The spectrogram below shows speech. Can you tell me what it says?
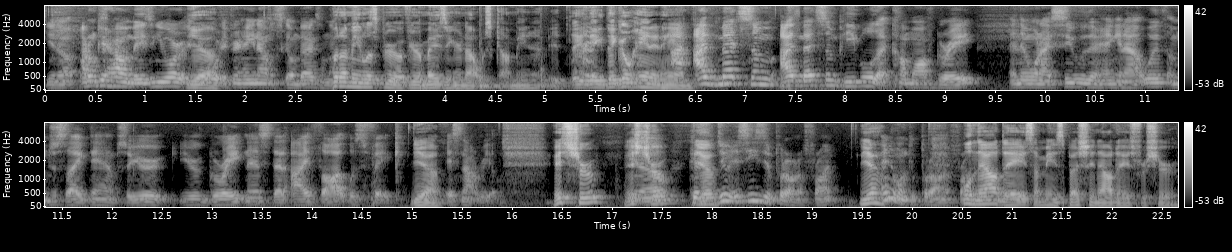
You know, I don't care how amazing you are. If, Yeah. you're, if you're hanging out with scumbags, I'm not. But I mean, let's be real. If you're amazing, you're not Wisconsin. I mean, it, they, they, they go hand in hand. I, I've met some. I've met some people that come off great, and then when I see who they're hanging out with, I'm just like, damn. So your your greatness that I thought was fake. yeah, It's not real. it's true. It's true. Because Yeah. dude, it's easy to put on a front. Yeah. Anyone can put on a front. Well, nowadays, I mean, especially nowadays, for sure.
